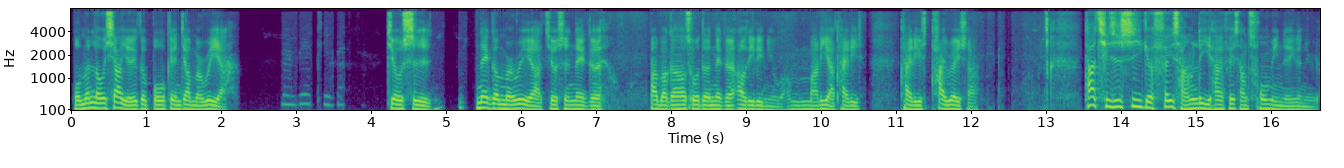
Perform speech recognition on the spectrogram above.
我们楼下有一个博根叫 Maria，就是那个 Maria，就是那个爸爸刚刚说的那个奥地利女王玛丽亚·泰利泰利泰瑞莎。她其实是一个非常厉害、非常聪明的一个女人。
